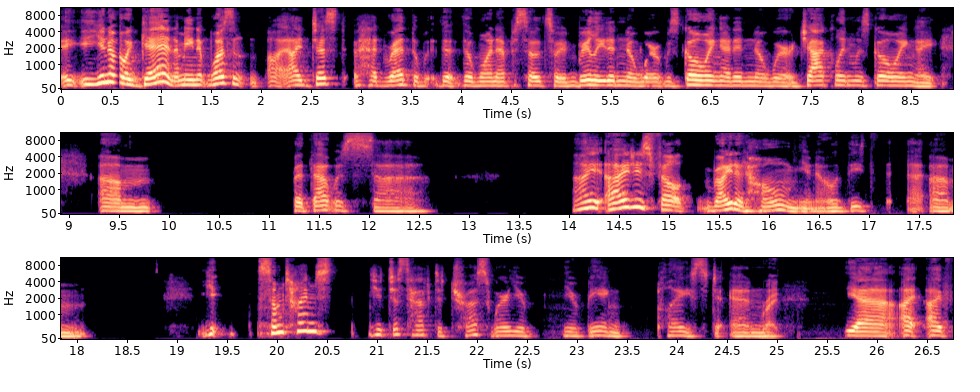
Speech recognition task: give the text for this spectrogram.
you know again i mean it wasn't i I just had read the, the the one episode so i really didn't know where it was going i didn't know where jacqueline was going i um but that was uh i i just felt right at home you know these uh, um you sometimes you just have to trust where you're you're being placed and Right. yeah i i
